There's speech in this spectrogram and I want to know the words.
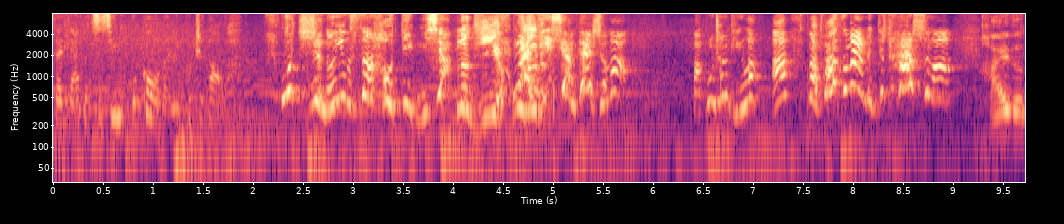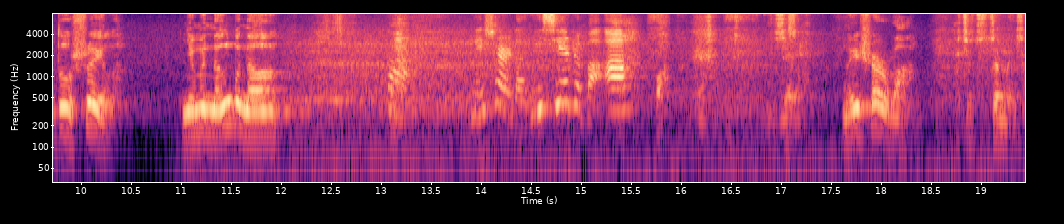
咱家的资金不够了，你不知道吧？我只能用三号顶一下。那你也不那你想干什么？把工程停了啊？把房子卖了你就踏实了？孩子都睡了，你们能不能？爸，没事的，您歇着吧啊。爸，没事，你歇着吧。没事吧？这这真没事。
